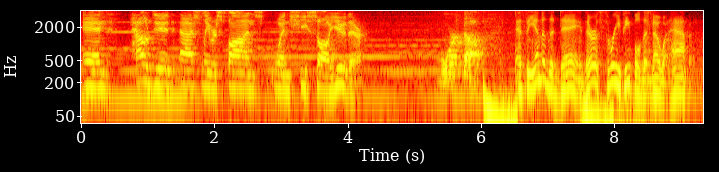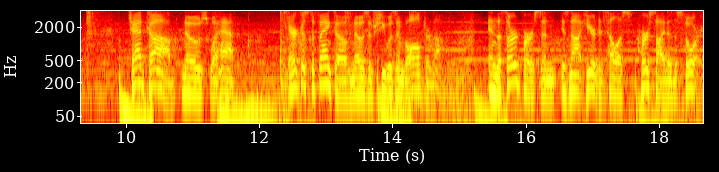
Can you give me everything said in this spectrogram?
And how did Ashley respond when she saw you there? Worked up. At the end of the day, there are three people that know what happened. Chad Cobb knows what happened. Erica Stefanko knows if she was involved or not. And the third person is not here to tell us her side of the story.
